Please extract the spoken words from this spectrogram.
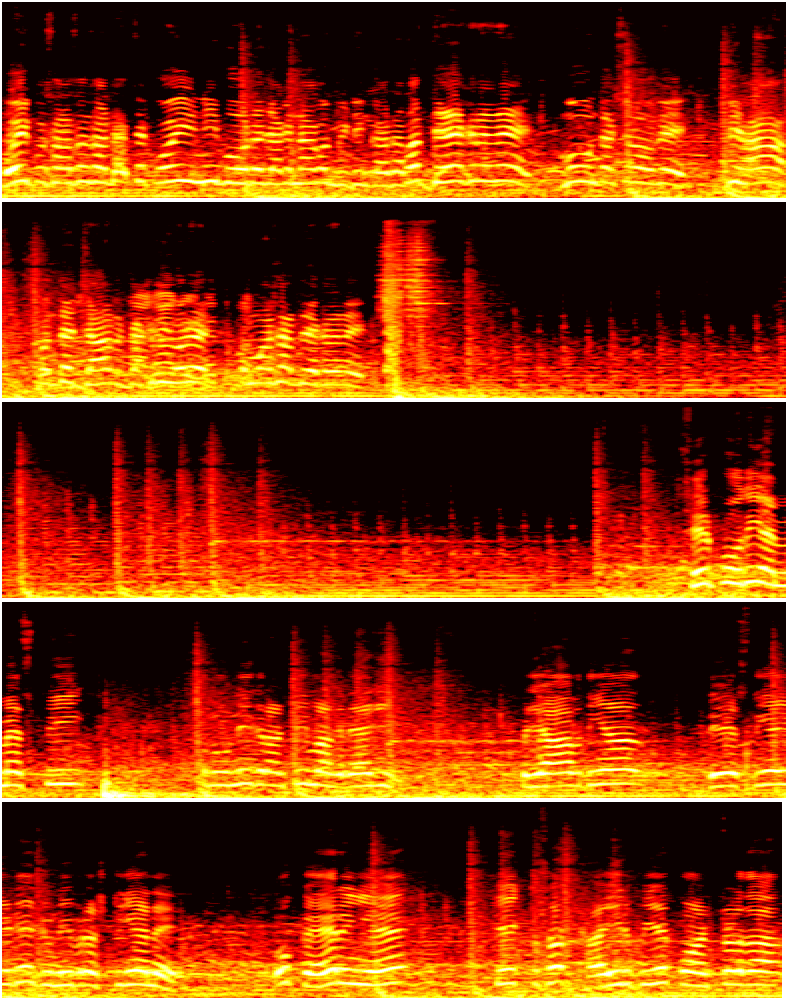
ਕੋਈ ਪ੍ਰਸ਼ਾਸਨ ਸਾਡੇ ਇੱਥੇ ਕੋਈ ਨਹੀਂ ਬੋਲ ਰਿਹਾ, ਜਾ ਕੇ ਨਾ ਕੋਈ ਮੀਟਿੰਗ ਕਰ ਰਿਹਾ। ਬਸ ਦੇਖ ਰਹੇ ਨੇ, ਮੂੰਹ ਦਰਸ਼ਨ ਹੋ ਗਏ ਵੀ ਹਾਂ, ਬੰਦੇ ਜਾ ਜ਼ਖਮੀ ਹੋ ਰਹੇ, ਤਮਾਸ਼ਾ ਦੇਖ ਰਹੇ ਨੇ। ਸਿਰਫ ਉਹਦੀ ਐਮਐਸਪੀ ਕਾਨੂੰਨੀ ਗਾਰੰਟੀ ਮੰਗਦੇ ਆ ਜੀ। ਪੰਜਾਬ ਦੀਆਂ, ਦੇਸ਼ ਦੀਆਂ ਜਿਹੜੀਆਂ ਯੂਨੀਵਰਸਿਟੀਆਂ ਨੇ, ਉਹ ਕਹਿ ਰਹੀਆਂ ਕਿ 128 ਰੁਪਏ ਕੁਆਂਟਲ ਦਾ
